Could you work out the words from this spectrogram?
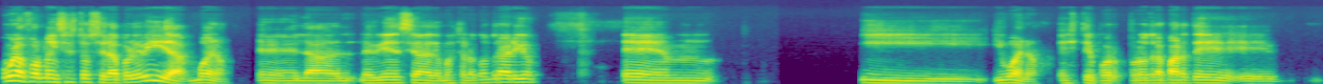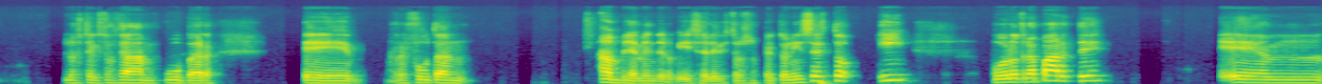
una forma de incesto será prohibida. Bueno, eh, la, evidencia demuestra lo contrario. Em, y, bueno, este, por, otra parte, eh, los textos de Adam Cooper eh, refutan ampliamente lo que dice levi respecto al incesto. Y por otra parte, eh,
